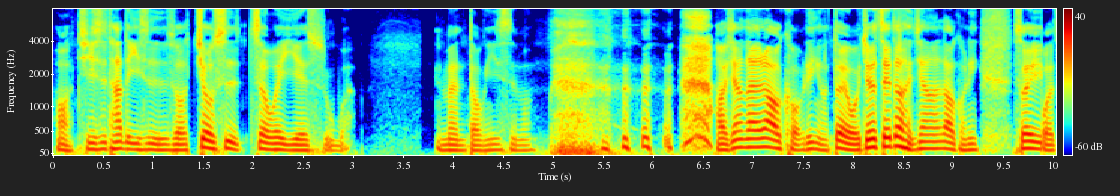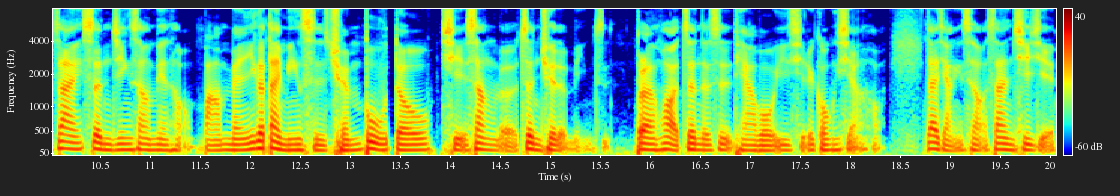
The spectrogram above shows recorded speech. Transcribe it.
哦，其实他的意思是说，就是这位耶稣啊。”你们懂意思吗？好像在绕口令哦。对，我觉得这都很像在绕口令，所以我在圣经上面哈，把每一个代名词全部都写上了正确的名字，不然的话真的是天不一起的功效哈。再讲一次哈，三十七节，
